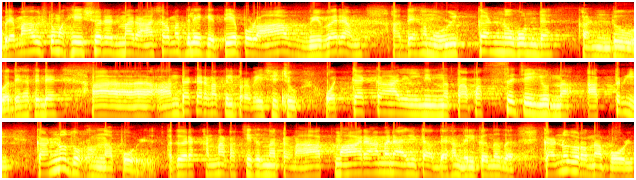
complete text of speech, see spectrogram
ബ്രഹ്മാവിഷ്ണു മഹേശ്വരന്മാർ ആശ്രമത്തിലേക്ക് എത്തിയപ്പോൾ ആ വിവരം അദ്ദേഹം ഉൾക്കണ്ണുകൊണ്ട് കണ്ടു. അദ്ദേഹത്തിന്റെ അന്ധകരണത്തിൽ പ്രവേശിച്ചു. ഒറ്റക്കാലിൽ നിന്ന് തപസ് ചെയ്യുന്ന അത്രി കണ്ണു തുറന്നപ്പോൾ അതുവരെ കണ്ണടച്ചിരുന്നിട്ടാണ് ആത്മാരാമനായിട്ട് അദ്ദേഹം നിൽക്കുന്നത്. കണ്ണു തുറന്നപ്പോൾ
